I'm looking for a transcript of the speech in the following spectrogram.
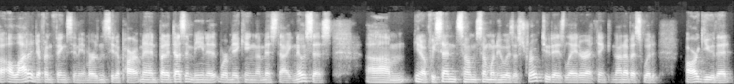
a, a, lot of different things in the emergency department, but it doesn't mean that we're making a misdiagnosis. Um, you know, if we send home someone who has a stroke two days later, I think none of us would argue that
